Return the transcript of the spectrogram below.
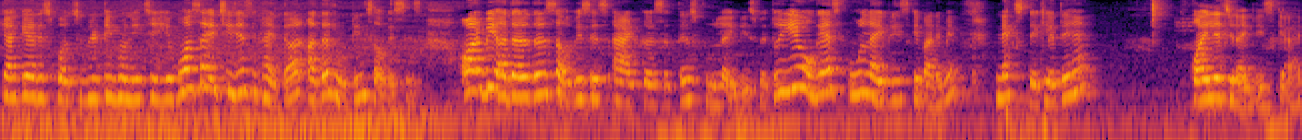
क्या क्या रिस्पॉन्सिबिलिटी होनी चाहिए? बहुत सारी चीज़ें सिखाई जाती है और अदर रूटीन सर्विसेज़ और भी अदर अदर सर्विसेज़ ऐड कर सकते हैं स्कूल लाइब्रेरीज में. तो ये हो गया स्कूल लाइब्रेरीज के बारे में. नेक्स्ट देख लेते हैं कॉलेज लाइब्रेरीज क्या है.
